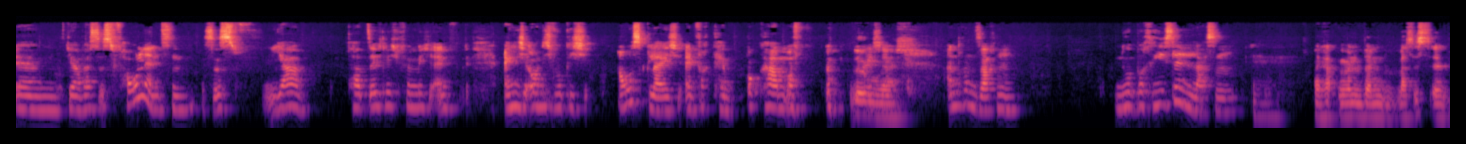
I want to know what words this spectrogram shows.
Ähm, ja, was ist Faulenzen? Es ist ja tatsächlich für mich ein, eigentlich auch nicht wirklich Ausgleich. Einfach keinen Bock haben auf irgendwelche Irgendwas. anderen Sachen. Nur berieseln lassen. Wann, hat- wann, wann, was ist, äh,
